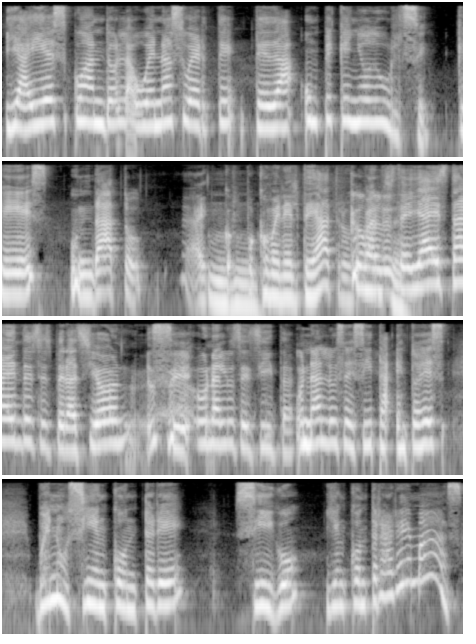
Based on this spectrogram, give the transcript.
Y ahí es cuando la buena suerte te da un pequeño dulce, que es un dato. Ay, co- Como en el teatro. Como Cuando el- usted ya está en desesperación, Sí. una lucecita. una lucecita. Entonces, bueno, si encontré, sigo y encontraré más.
